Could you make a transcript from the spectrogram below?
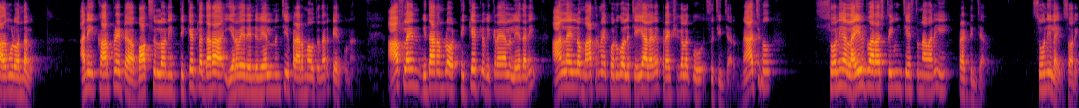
పదమూడు వందలు. అని కార్పొరేట్ బాక్సుల్లోని టికెట్ల ధర ఇరవై రెండు వేల నుంచి ప్రారంభమవుతుందని పేర్కొన్నారు. ఆఫ్లైన్ విధానంలో టికెట్లు విక్రయాలు లేదని ఆన్లైన్లో మాత్రమే కొనుగోలు చేయాలని ప్రేక్షకులకు సూచించారు. మ్యాచ్ను సోనియా లైవ్ ద్వారా స్ట్రీమింగ్ చేస్తున్నామని ప్రకటించారు. Sony Live sorry.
